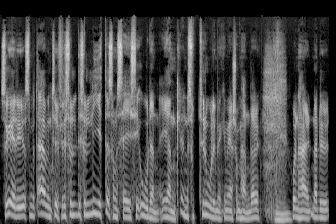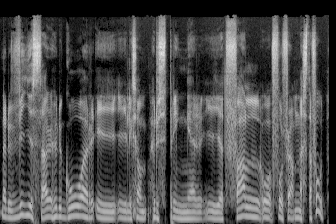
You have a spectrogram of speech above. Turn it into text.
så är det ju som ett äventyr. För det är, så, det är så lite som sägs i orden egentligen. Det är så otroligt mycket mer som händer. Och den här, när, du, när du visar hur du går i, i liksom, hur du springer i ett fall och får fram nästa fot.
